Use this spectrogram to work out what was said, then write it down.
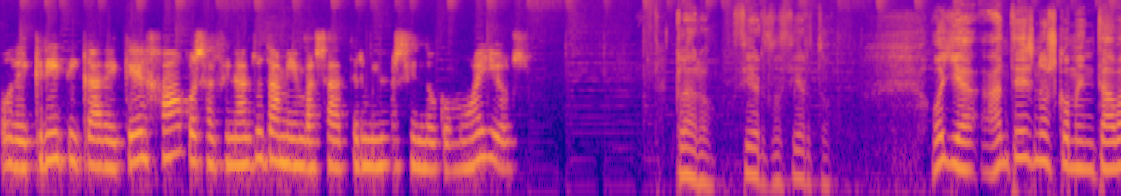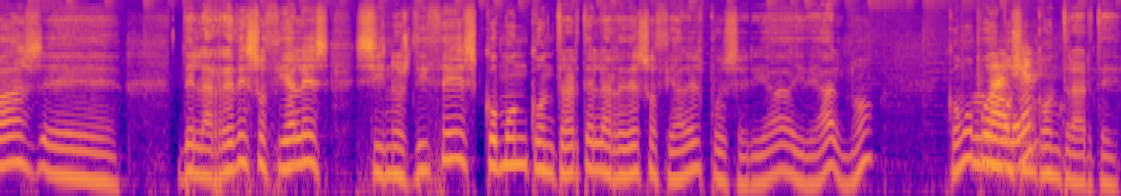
o de crítica, de queja, pues al final tú también vas a terminar siendo como ellos. Claro, cierto, cierto. Oye, antes nos comentabas eh, de las redes sociales. Si nos dices cómo encontrarte en las redes sociales, pues sería ideal, ¿no? ¿Cómo podemos encontrarte?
